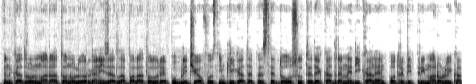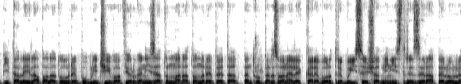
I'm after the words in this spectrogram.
În cadrul maratonului organizat la Palatul Republicii au fost implicate peste 200 de cadre medicale. Potrivit primarului Capitalei, la Palatul Republicii va fi organizat un maraton repetat pentru persoanele care vor trebui să-și administreze rapelul.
